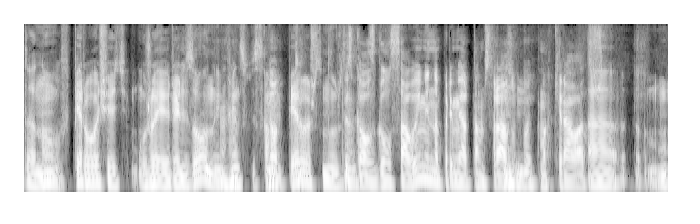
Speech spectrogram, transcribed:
Да, ну, в первую очередь, уже реализовано, и, в принципе, самое ну, первое, ты, что нужно... Ты сказал, с голосовыми, например, там сразу mm-hmm. будет маркироваться. А,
